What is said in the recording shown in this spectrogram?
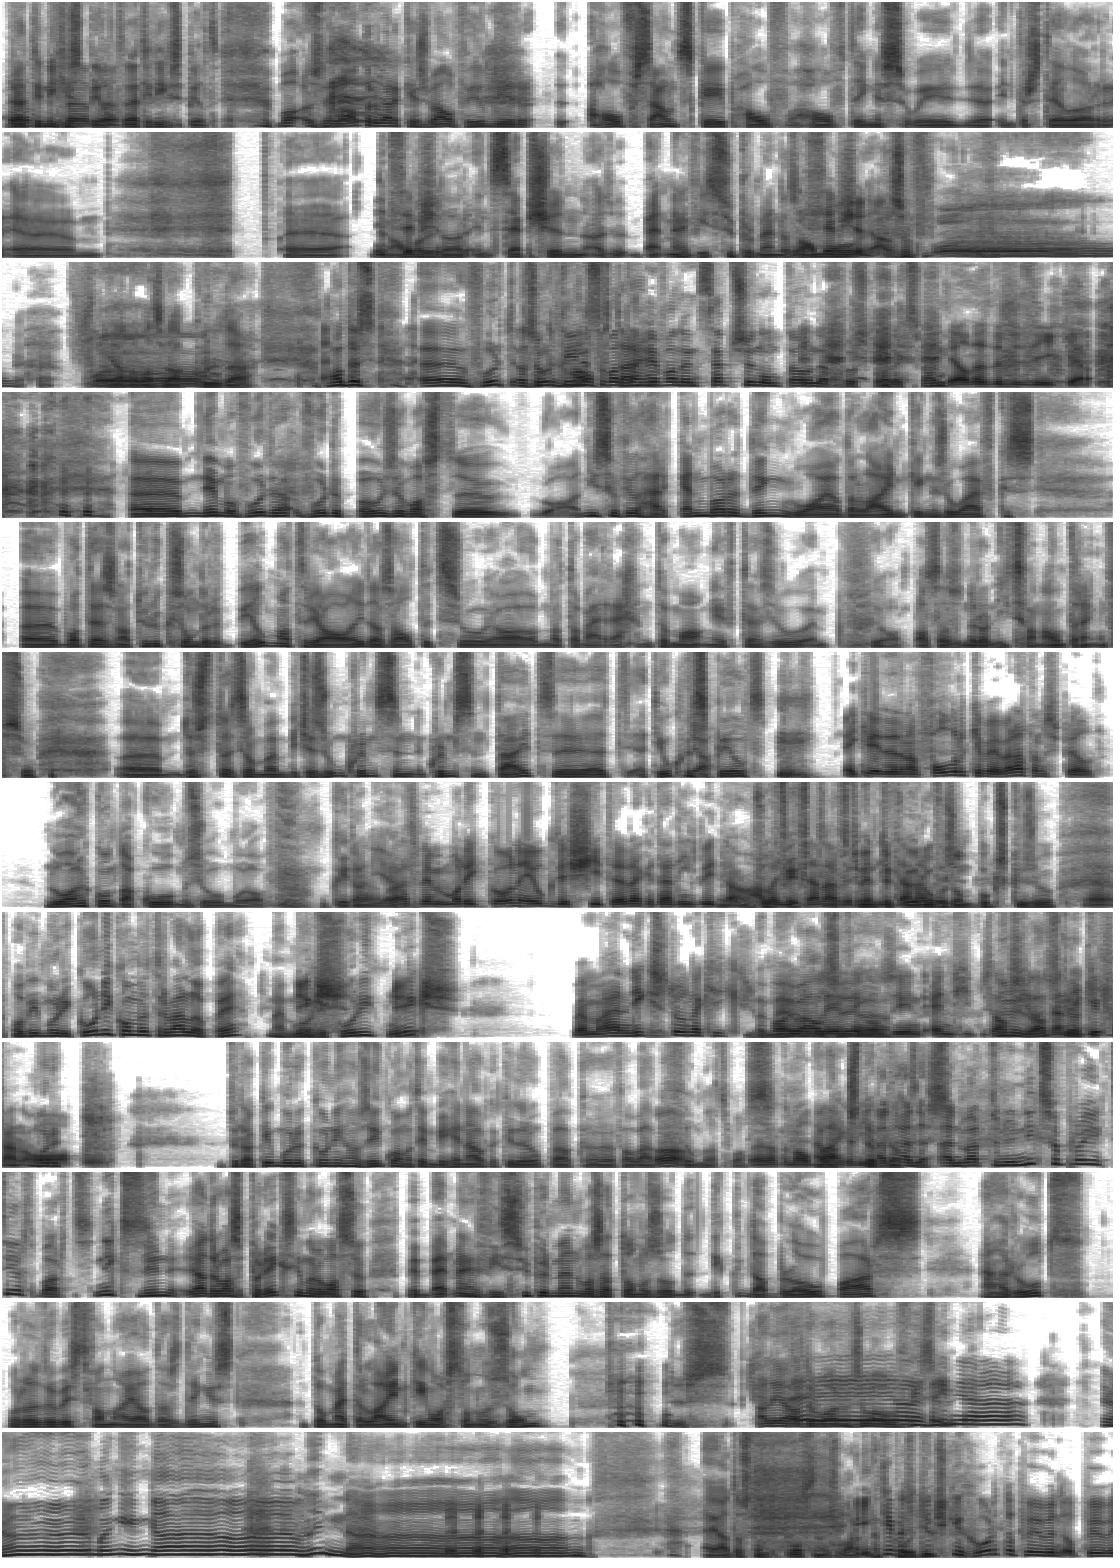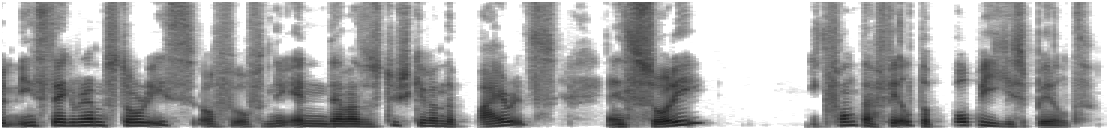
Dat hij niet gespeeld, dat heb hij niet gespeeld. Maar zijn later werk is wel veel meer half soundscape, half, half dingen, zo, Interstellar eh, de andere Inception. daar, Inception, eh, Batman v Superman, dat is Inception. allemaal... Alsof, ja, dat was wel cool daar. Maar dus, eh, voor, het- Dat is voor ook het enige wat hij van Inception onthouden hebt, waarschijnlijk, Sven. Ja, dat is de muziek, ja. Ehm, nee, maar voor de, voor de pauze was het eh, ja, niet zoveel herkenbare. Ja, ja, de Lion King zo even. Eh, wat is natuurlijk zonder beeldmateriaal. Dat is altijd zo, ja, omdat dat met rechten te maken heeft en zo. En pff, ja, in plaats dat ze er nog niets van aantrekken of zo. Ehm, dus dat is dan een beetje zo'n Crimson, Crimson Tide. het heeft hij ook Ja. gespeeld. Ik weet er een foldertje bij wel dat hem speelt. Nou, je kon dat kopen zo, maar ja, pff, hoe kun je dat Ja, niet dat is hebben? bij Morricone ook de shit, hè, dat je dat niet weet. Ja, zo'n is 15 dat of nou weer, wat is 20 dat nou euro voor zo'n boekje zo. Ja. Maar bij Morricone komt het er wel op, hè. Met niks. Bij mij niks toen dat ik Bij een mij paar wel, jaar geleden zo, ja. kon zien. En zelfs nee, dan laatste denk ik van, dat ik oh, Toen ik Morricone gaan zien, kwam het in het begin elke keer erop welke, van welke Oh, film dat was. dat had hem al En is. en werd er nu niks geprojecteerd, Bart? Niks? Nee, nee, ja, er was een projectie, maar dat was zo... Bij Batman v Superman was dat dan zo de- die- dat blauw, paars en rood, waar je wist van, ah ja, dat is dinges. En toen met The Lion King was het dan een zon. dus, allee, ja, er waren zo wel visie... ja. Ja, daar stond plots een zwarte Ik heb een stukje gehoord op uw, op uw Instagram stories. Of, of, en dat was een stukje van de Pirates. En sorry, ik vond dat veel te poppy gespeeld.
